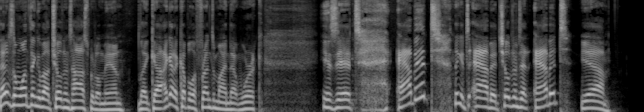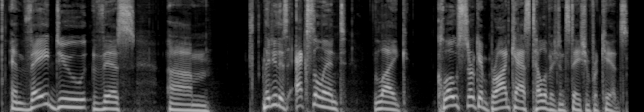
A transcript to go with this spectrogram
That is the one thing about Children's Hospital, man. Like, uh, I got a couple of friends of mine that work. Is it Abbott? I think it's Abbott. Children's at Abbott. Yeah. And they do this, um, they do this excellent, like, closed circuit broadcast television station for kids.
